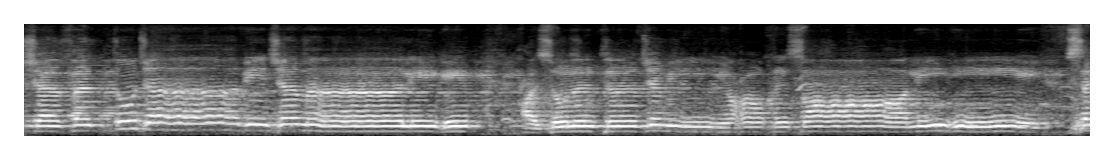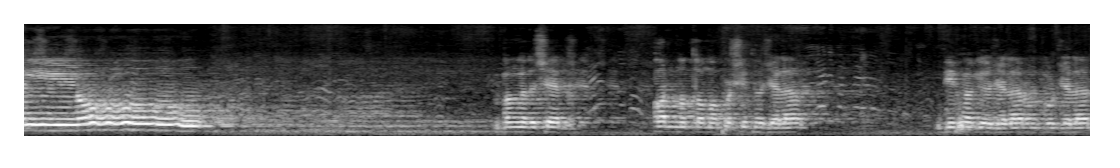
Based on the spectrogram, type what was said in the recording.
كشف الدجى بجماله حسنت جميع خصاله سلوا বাংলাদেশের অন্যতম প্রসিদ্ধ জেলা বিভাগীয় জেলা রংপুর জেলার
